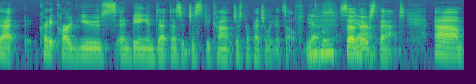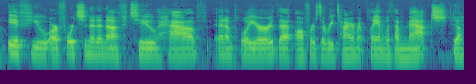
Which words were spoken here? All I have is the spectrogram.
that credit card use and being in debt doesn't just become just perpetuate itself. Yes. Mm-hmm. So Yeah. there's that. Um, if you are fortunate enough to have an employer that offers a retirement plan with a match, Yeah.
